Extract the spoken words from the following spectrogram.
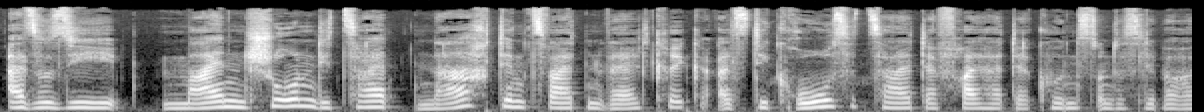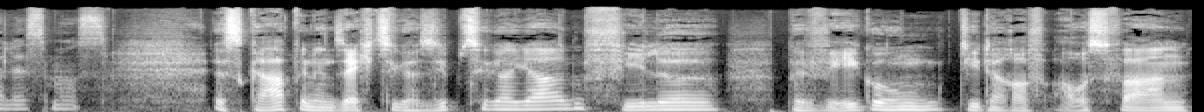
Also Sie meinen schon die Zeit nach dem Zweiten Weltkrieg als die große Zeit der Freiheit der Kunst und des Liberalismus. Es gab in den 60er, 70er Jahren viele Bewegungen, die darauf aus waren,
